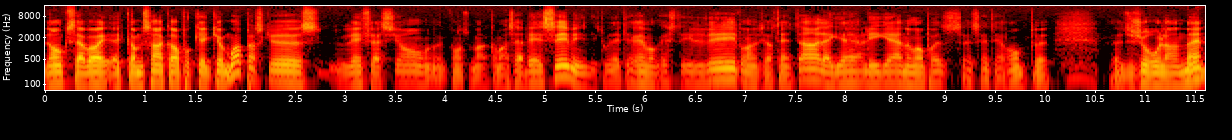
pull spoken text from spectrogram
Donc, ça va être comme ça encore pour quelques mois parce que l'inflation euh, commence à baisser, mais les taux d'intérêt vont rester élevés pour un certain temps. La guerre, les guerres ne vont pas s'interrompre euh, du jour au lendemain.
